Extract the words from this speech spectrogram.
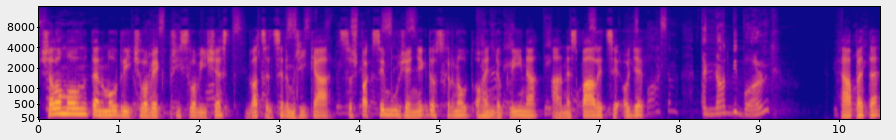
Šalomoun, ten moudrý člověk v přísloví 6.27 říká, což pak si může někdo schrnout oheň do klína a nespálit si oděv? Chápete?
